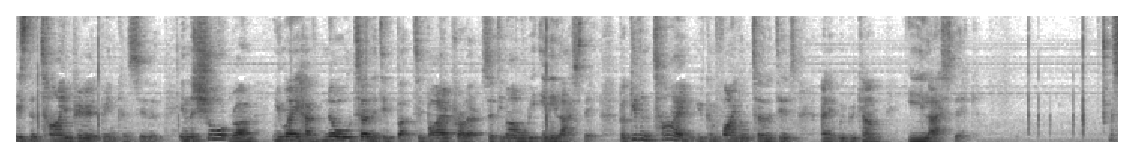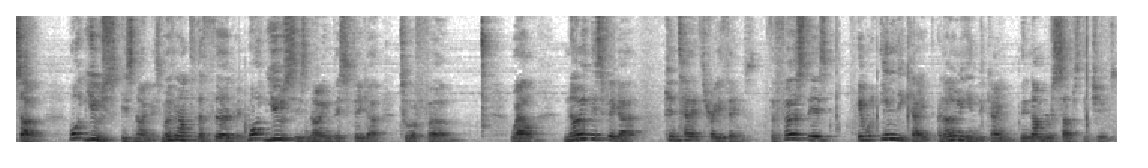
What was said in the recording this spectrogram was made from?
is the time period being considered. In the short run, you may have no alternative but to buy a product, so demand will be inelastic. But given time, you can find alternatives and it would become elastic. So, what use is knowing this? Moving on to the third bit. What use is knowing this figure to a firm? Well, knowing this figure can tell it three things. The first is it will indicate and only indicate the number of substitutes.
